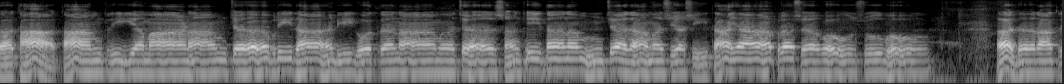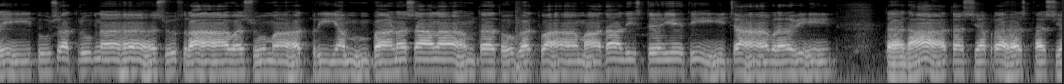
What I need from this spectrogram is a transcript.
तथा तां क्रियमाणां च वृद्धाभिगोत्रनाम च सङ्कीर्तनं च रामस्य सीताया प्रसवो शुभो। अर्धरात्रे तु शत्रुघ्नः शुश्रावसुमहत्प्रियं पर्णशालां ततो गत्वा मातादिष्टयेति चाब्रवीत् तदा तस्य प्रहस्तस्य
